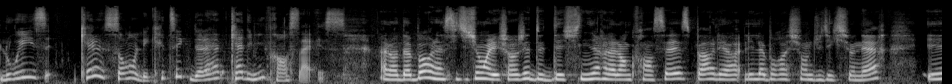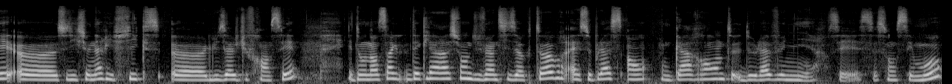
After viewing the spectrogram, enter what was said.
Louise quelles sont les critiques de l'Académie française? Alors d'abord, l'institution est chargée de définir la langue française par l'é- l'élaboration du dictionnaire et euh, ce dictionnaire il fixe euh, l'usage du français. Et donc dans sa déclaration du 26 octobre, elle se place en garante de l'avenir. Ce sont ces mots,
